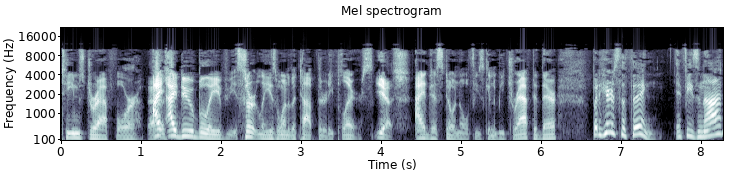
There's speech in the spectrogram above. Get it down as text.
teams draft for. I, I do believe certainly he's one of the top 30 players. Yes. I just don't know if he's going to be drafted there. But here's the thing if he's not,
